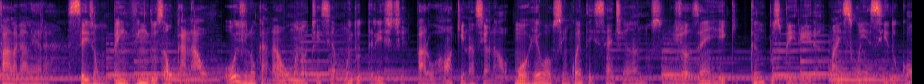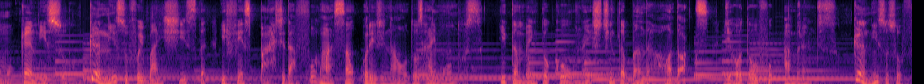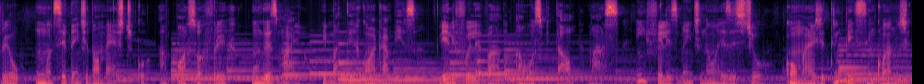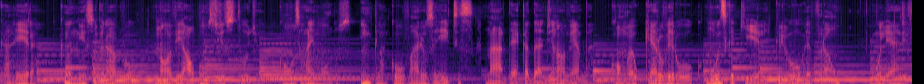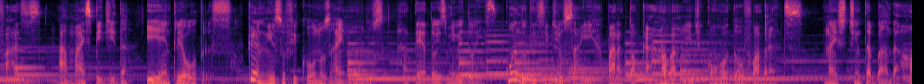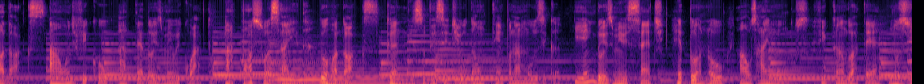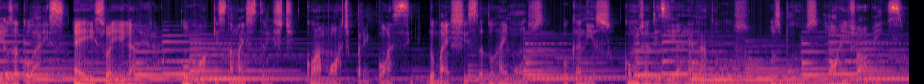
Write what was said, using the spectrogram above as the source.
Fala galera, sejam bem-vindos ao canal. Hoje no canal uma notícia muito triste para o rock nacional. Morreu aos 57 anos José Henrique Campos Pereira, mais conhecido como Caniço. Caniço foi baixista e fez parte da formação original dos Raimundos e também tocou na extinta banda Rodox de Rodolfo Abrantes. Caniço sofreu um acidente doméstico após sofrer um desmaio e bater com a cabeça. Ele foi levado ao hospital, mas infelizmente não resistiu. Com mais de 35 anos de carreira, Caniço gravou nove álbuns de estúdio com os Raimundos. Emplacou vários hits na década de 90, como Eu Quero Ver o Oco, música que ele criou o refrão, Mulher de Fases, a mais pedida e entre outras. Caniço ficou nos Raimundos até 2002, quando decidiu sair para tocar novamente com Rodolfo Abrantes, na extinta banda Rodox, aonde ficou até 2004. Após sua saída do Rodox, Caniço decidiu dar um tempo na música e em 2007 retornou aos Raimundos, ficando até nos dias atuais. É isso aí, galera o rock está mais triste, com a morte precoce do baixista do Raimundos, o Caniço. Como já dizia Renato Russo, os bons morrem jovens.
